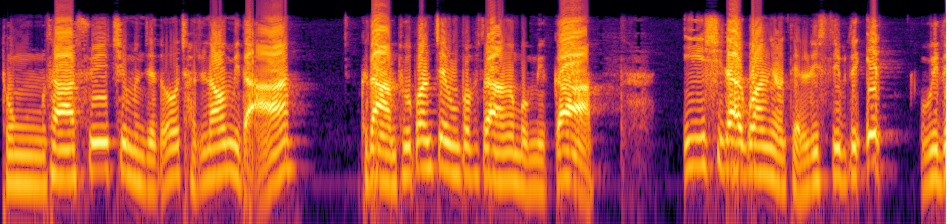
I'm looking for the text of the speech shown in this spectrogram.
동사 스위치 문제도 자주 나옵니다. 그 다음 두 번째 문법사항은 뭡니까? it이라고 하는 형태, received it with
